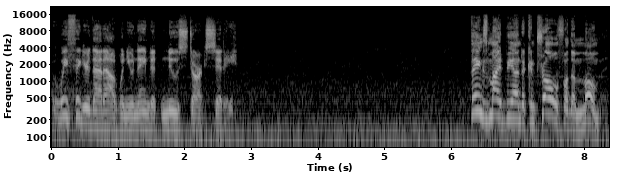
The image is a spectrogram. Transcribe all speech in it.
We figured that out when you named it New Stark City. Things might be under control for the moment,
